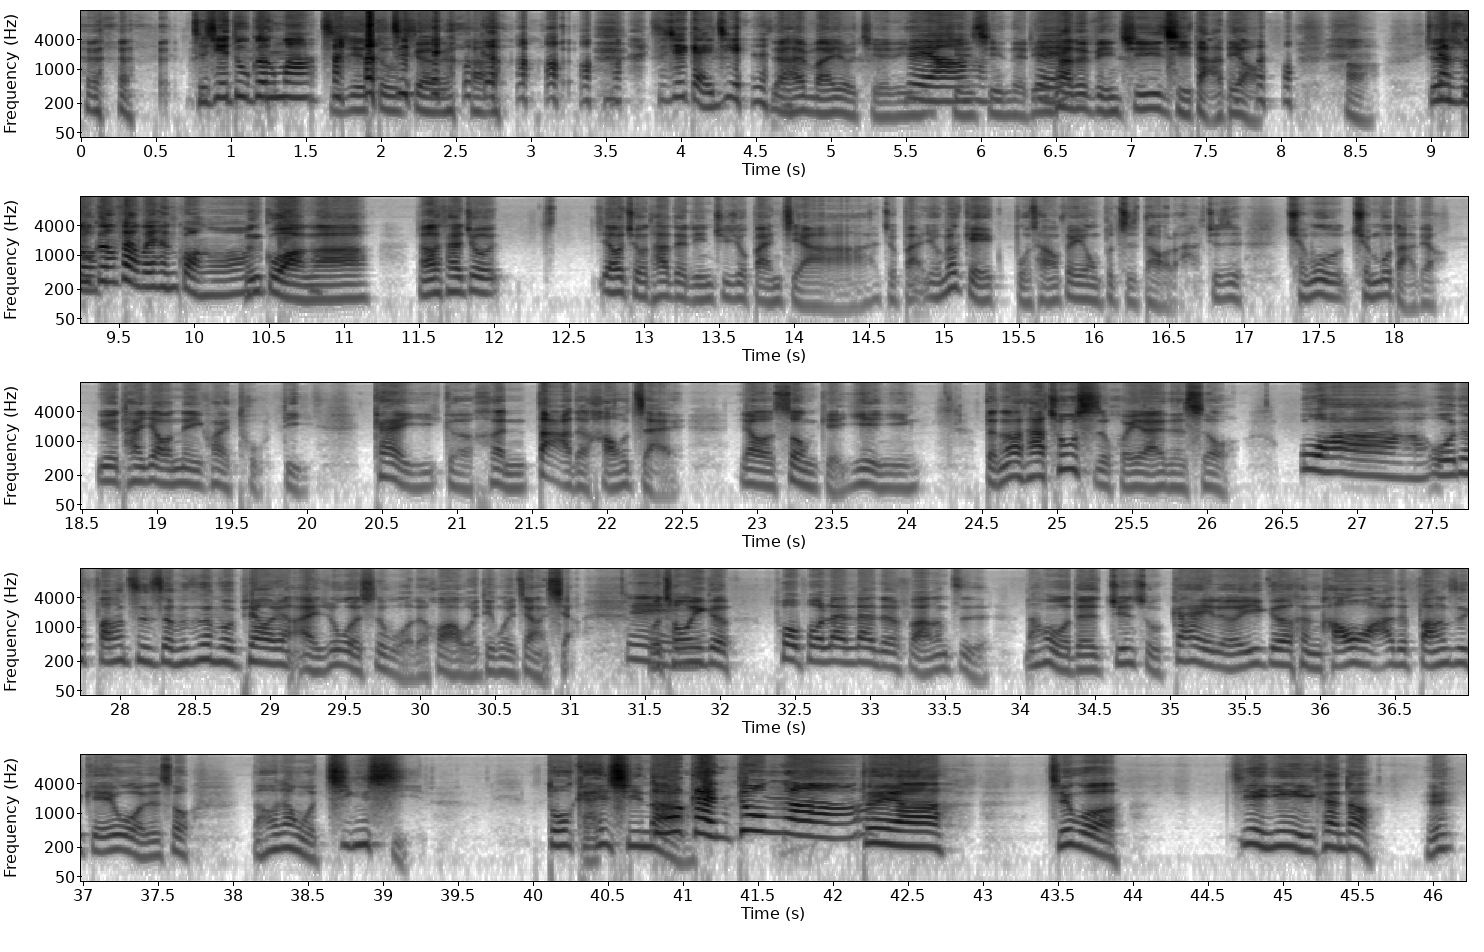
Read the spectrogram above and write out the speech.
直接都更吗？直接都更、啊，直接改建，这还蛮有决心，对啊，决心的，连他的邻居一起打掉啊，就是都更范围很广哦，很广啊。然后他就要求他的邻居就搬家、啊，就搬，有没有给补偿费用不知道啦，就是全部全部打掉，因为他要那一块土地盖一个很大的豪宅，要送给晏婴。等到他出使回来的时候。哇，我的房子怎么这么漂亮？哎，如果是我的话，我一定会这样想。我从一个破破烂烂的房子，然后我的君主盖了一个很豪华的房子给我的时候，然后让我惊喜，多开心啊！多感动啊！对啊，结果晏婴一看到，哎，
